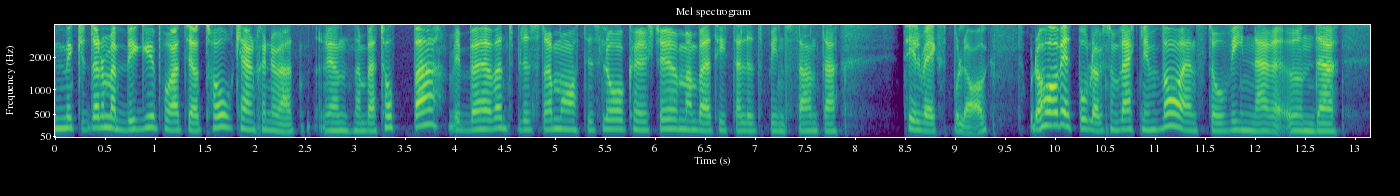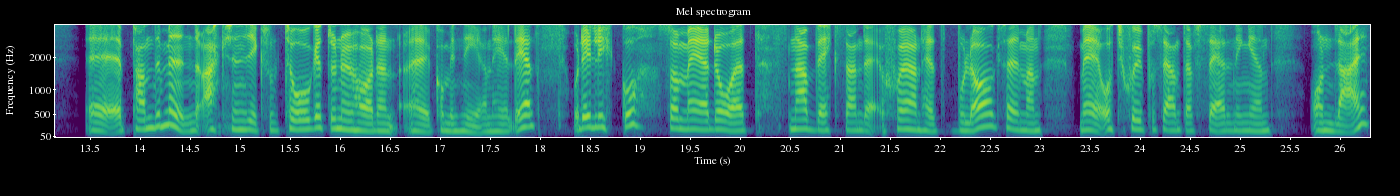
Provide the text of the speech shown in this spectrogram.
Mycket av de här bygger ju på att jag tror kanske nu att räntorna börjar toppa. Vi behöver inte bli så dramatiskt lågkonjunktur. Man börjar titta lite på intressanta tillväxtbolag. Och då har vi ett bolag som verkligen var en stor vinnare under Eh, pandemin. Aktien gick som tåget och nu har den eh, kommit ner en hel del. Och det är Lycko som är då ett snabbväxande skönhetsbolag säger man med 87 procent av försäljningen online.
